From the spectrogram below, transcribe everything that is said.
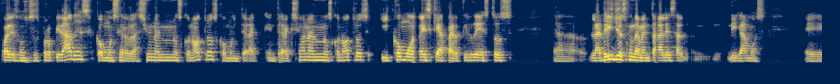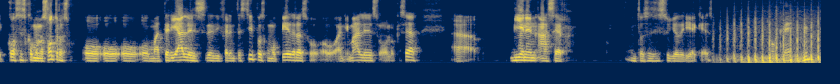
cuáles son sus propiedades, cómo se relacionan unos con otros, cómo interac interaccionan unos con otros y cómo es que a partir de estos uh, ladrillos fundamentales, digamos, eh, cosas como nosotros o, o, o, materiales de diferentes tipos, como piedras o, animales o lo que sea, uh, vienen a ser. Entonces eso yo diría que es. Ok.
